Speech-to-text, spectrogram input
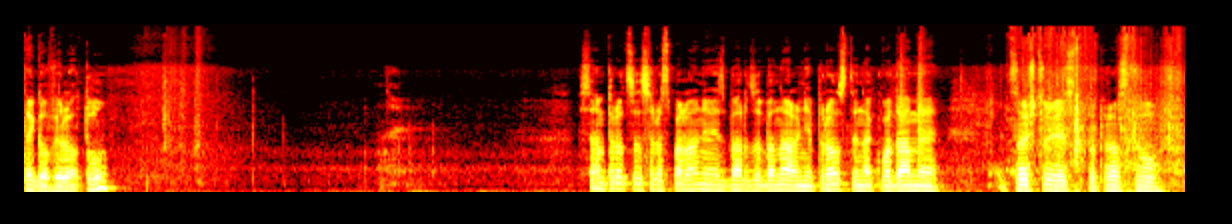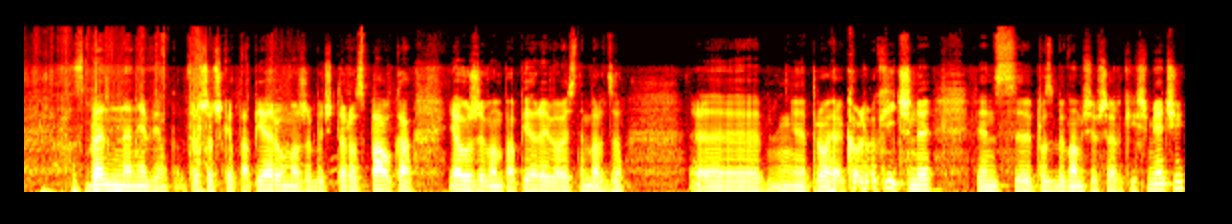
tego wylotu. Sam proces rozpalania jest bardzo banalnie prosty. Nakładamy coś, co jest po prostu zbędne, nie wiem, troszeczkę papieru, może być to rozpałka. Ja używam papiery, bo jestem bardzo e, proekologiczny, więc e, pozbywam się wszelkich śmieci.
